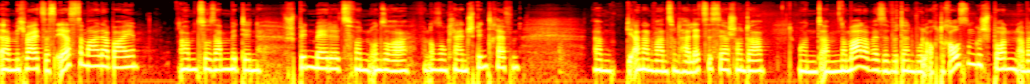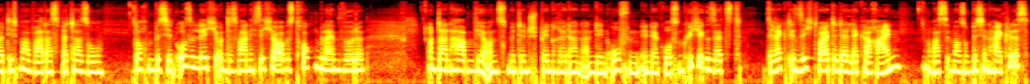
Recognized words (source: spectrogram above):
Ähm, ich war jetzt das erste Mal dabei ähm, zusammen mit den Spinnmädels von unserer, von unserem kleinen Spinntreffen. Ähm, die anderen waren zum Teil letztes Jahr schon da. Und ähm, normalerweise wird dann wohl auch draußen gesponnen, aber diesmal war das Wetter so doch ein bisschen usselig und es war nicht sicher, ob es trocken bleiben würde. Und dann haben wir uns mit den Spinnrädern an den Ofen in der großen Küche gesetzt, direkt in Sichtweite der Leckereien, was immer so ein bisschen heikel ist,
